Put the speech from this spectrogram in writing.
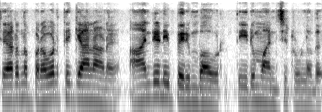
ചേർന്ന് പ്രവർത്തിക്കാനാണ് ആന്റണി പെരുമ്പാവൂർ തീരുമാനിച്ചിട്ടുള്ളത്.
